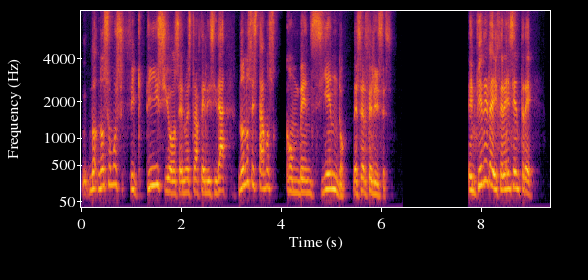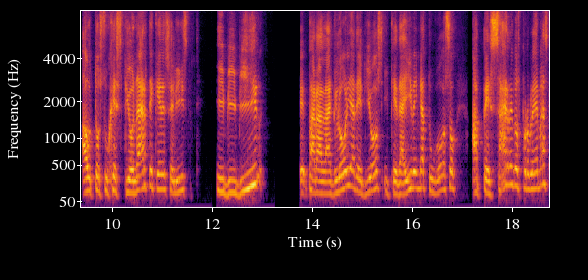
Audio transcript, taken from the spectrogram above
no, no, somos ficticios en nuestra felicidad, no nos estamos convenciendo de ser felices. ¿Entiendes la diferencia entre autosugestionarte que eres feliz y vivir eh, para la gloria de Dios y que de ahí venga tu gozo a pesar de los problemas?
